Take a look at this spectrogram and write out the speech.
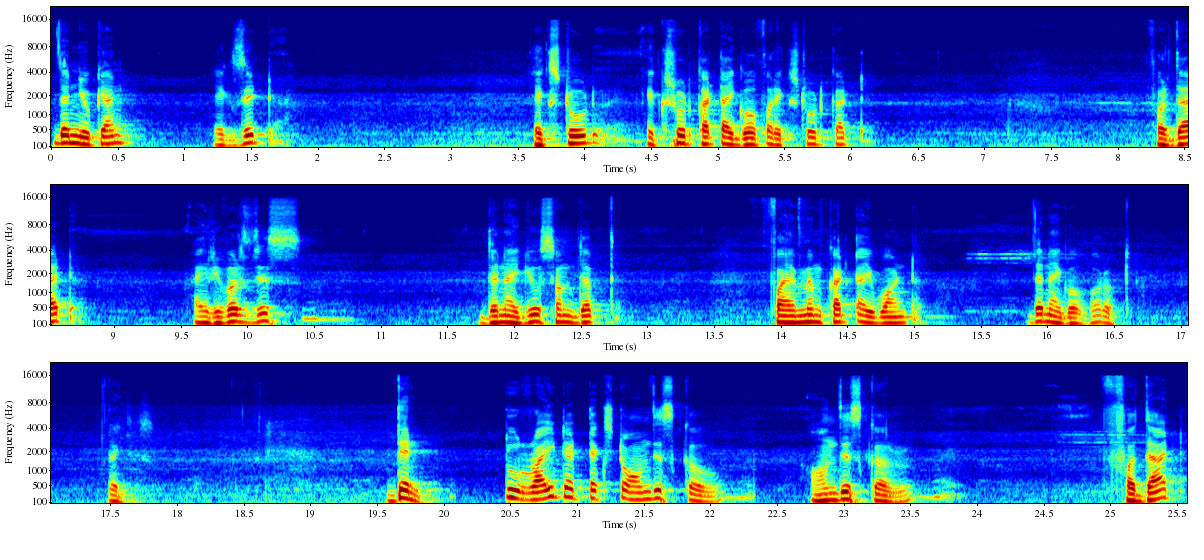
Then you can exit extrude extrude cut. I go for extrude cut. For that I reverse this. Then I give some depth. 5 mm cut I want. Then I go for OK like this. Then to write a text on this curve on this curve for that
